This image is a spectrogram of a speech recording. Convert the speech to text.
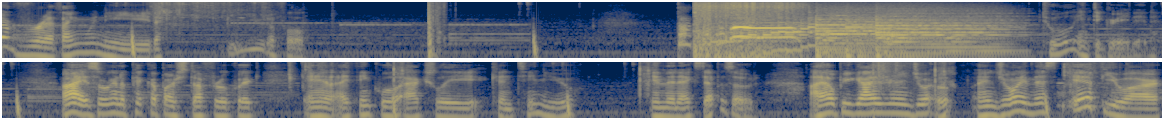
everything we need. Beautiful. Tool integrated. Alright, so we're to pick up our stuff real quick, and I think we'll actually continue in the next episode. I hope you guys are enjoy oh, enjoying this. If you are,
